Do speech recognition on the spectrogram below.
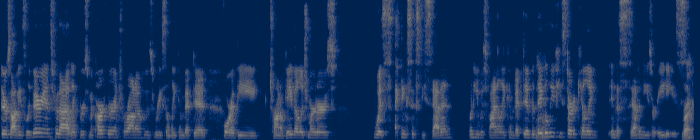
there's obviously variants for that, like Bruce McArthur in Toronto, who's recently convicted for the Toronto Gay Village murders, was I think 67 when he was finally convicted. But they Mhm. believe he started killing in the 70s or 80s, right,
